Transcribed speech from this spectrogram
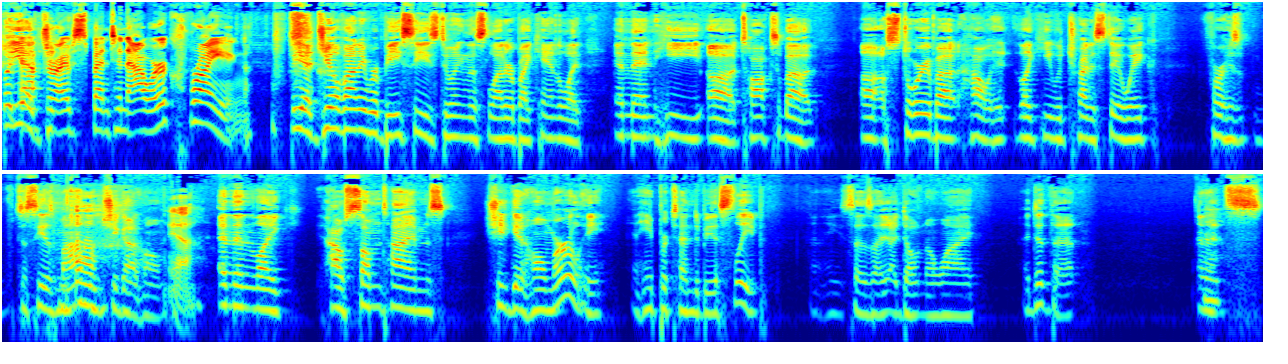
But yeah, after Gi- I've spent an hour crying. But yeah, Giovanni Ribisi is doing this letter by candlelight, and then he uh, talks about uh, a story about how it, like he would try to stay awake for his to see his mom when she got home. Yeah. and then like how sometimes she'd get home early and he'd pretend to be asleep, and he says, "I, I don't know why I did that," and it's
